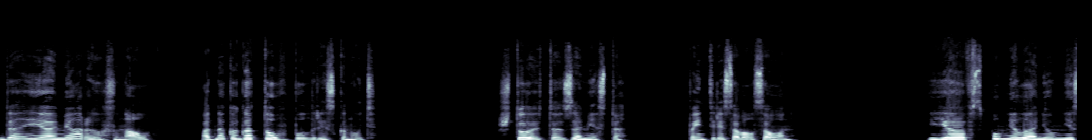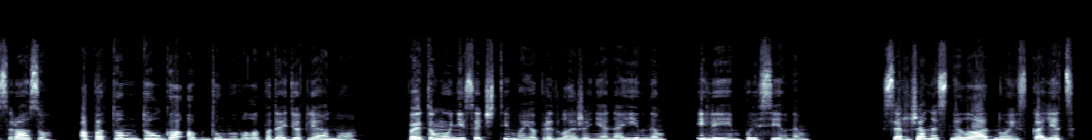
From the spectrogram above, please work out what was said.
Да и Амиар их знал, однако готов был рискнуть. «Что это за место?» — поинтересовался он. Я вспомнила о нем не сразу, а потом долго обдумывала, подойдет ли оно. Поэтому не сочти мое предложение наивным или импульсивным. Сарджана сняла одно из колец,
